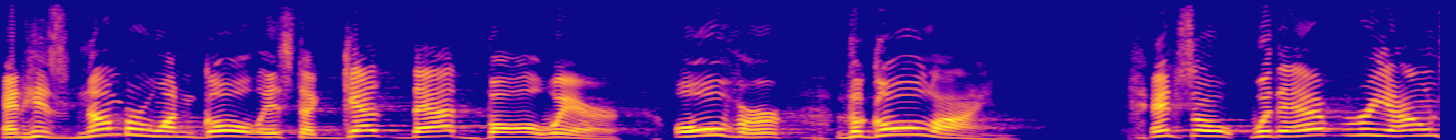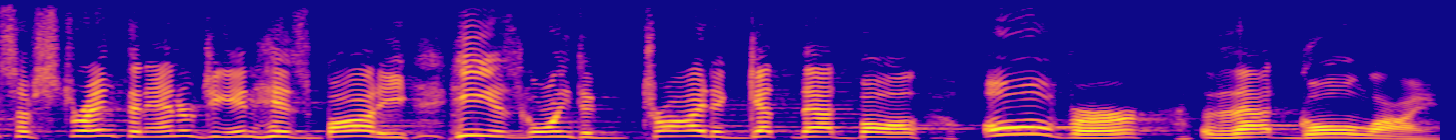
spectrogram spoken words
and his number one goal is to get that ball where? Over the goal line. And so, with every ounce of strength and energy in his body, he is going to try to get that ball over that goal line.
